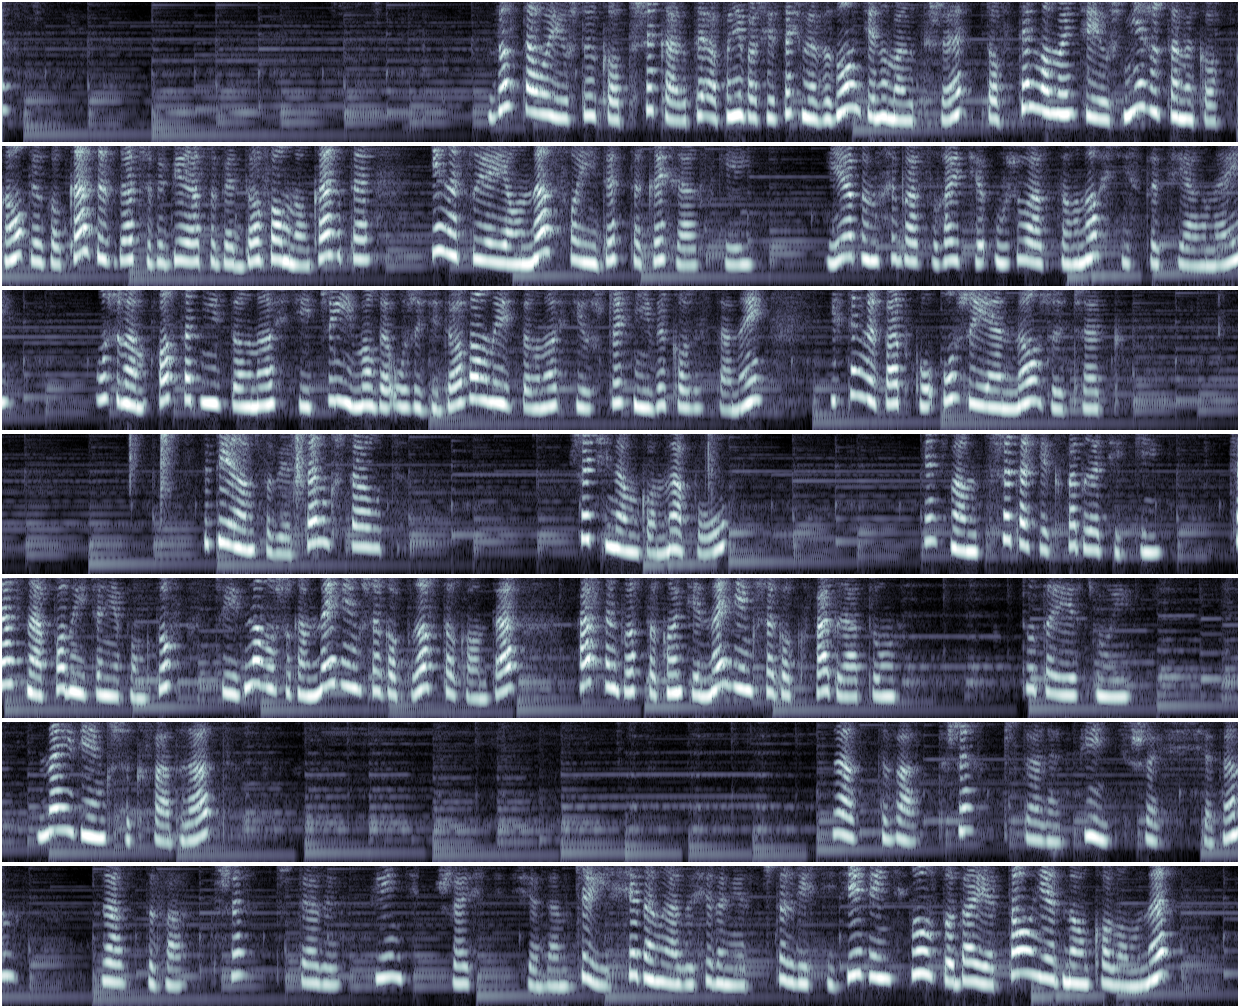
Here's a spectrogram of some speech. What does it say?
Zostały już tylko trzy karty, a ponieważ jesteśmy w rundzie numer 3, to w tym momencie już nie rzucamy kostką, tylko każdy z graczy wybiera sobie dowolną kartę i rysuje ją na swojej desce kreślarskiej. Ja bym chyba, słuchajcie, użyła zdolności specjalnej. Używam ostatniej zdolności, czyli mogę użyć dowolnej zdolności już wcześniej wykorzystanej i w tym wypadku użyję nożyczek. Wybieram sobie ten kształt, przecinam go na pół, więc mam trzy takie kwadraciki. Czas na podliczenie punktów, czyli znowu szukam największego prostokąta, a w tym prostokącie największego kwadratu. Tutaj jest mój największy kwadrat. Raz, dwa, trzy, cztery, pięć, sześć, siedem. Raz, dwa, trzy, cztery, pięć, sześć, siedem. Czyli 7 razy 7 jest 49, plus dodaję tą jedną kolumnę,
